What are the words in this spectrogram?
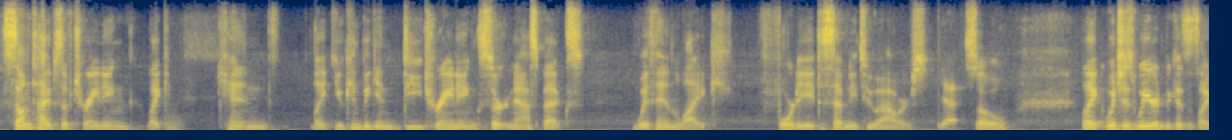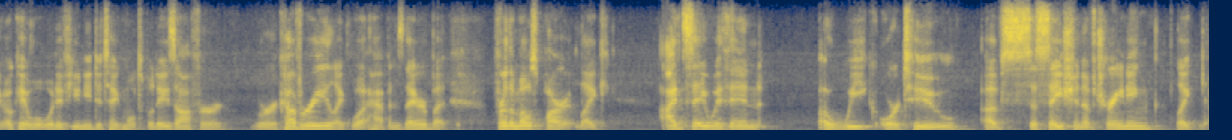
Some types of training, like, Mm. can like you can begin detraining certain aspects within like 48 to 72 hours. Yeah. So, like, which is weird because it's like, okay, well, what if you need to take multiple days off for recovery? Like, what happens there? But for the most part, like, I'd say within a week or two of cessation of training, like, Yeah.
